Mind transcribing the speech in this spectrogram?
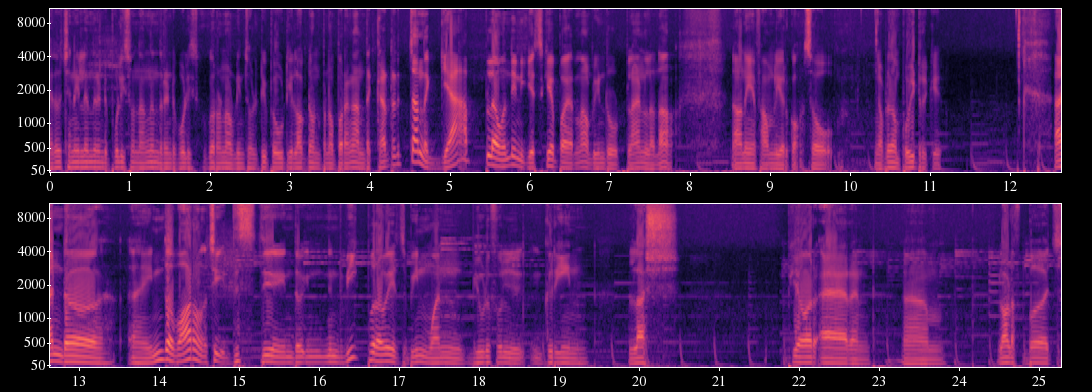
ஏதோ சென்னையிலேருந்து ரெண்டு போலீஸ் வந்தாங்க இந்த ரெண்டு போலீஸ்க்கு கொரோனா அப்படின்னு சொல்லிட்டு இப்போ ஊட்டி லாக்டவுன் பண்ண போகிறாங்க அந்த கிடச்ச அந்த கேப்பில் வந்து இன்றைக்கி எஸ்கேப் ஆயிடலாம் அப்படின்ற ஒரு பிளானில் தான் நானும் என் ஃபேமிலி இருக்கோம். ஸோ அப்படி தான் போயிட்டுருக்கு அண்டு இந்த வாரம் சி திஸ் இந்த இந்த வீக் பூராவே it's been one beautiful green lush pure air and lot of birds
